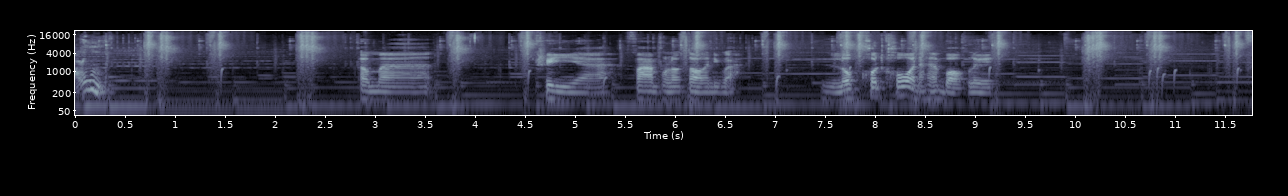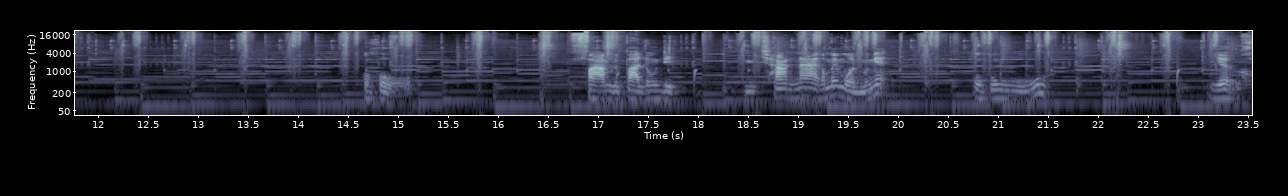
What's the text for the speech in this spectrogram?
เอาเรามาเคลียร์ฟาร์มของเราต่อกันดีกว่า ลบโคตรๆนะฮะ บอกเลย โอ้โห ฟาร์มหรือป่าดงดิบชาติหน้าก็ไม่หมดมึงเนี่ย โอ้โห เยอะโค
